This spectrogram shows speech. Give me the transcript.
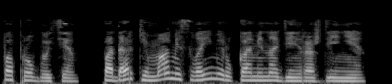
Попробуйте. Подарки маме своими руками на день рождения.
